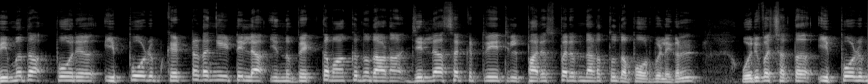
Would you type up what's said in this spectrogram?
വിമത പോര് ഇപ്പോഴും കെട്ടടങ്ങിയിട്ടില്ല എന്ന് വ്യക്തമാക്കുന്നതാണ് ജില്ലാ സെക്രട്ടേറിയറ്റിൽ പരസ്പരം നടത്തുന്ന പോർവിളികൾ. ഒരു വശത്ത് ഇപ്പോഴും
